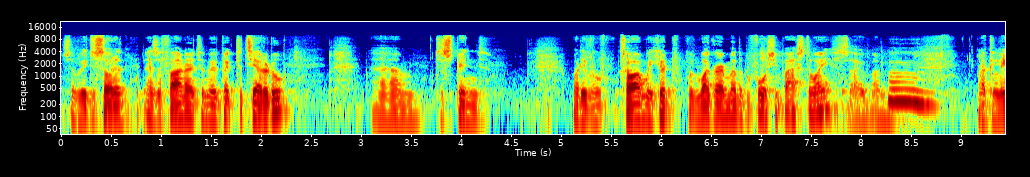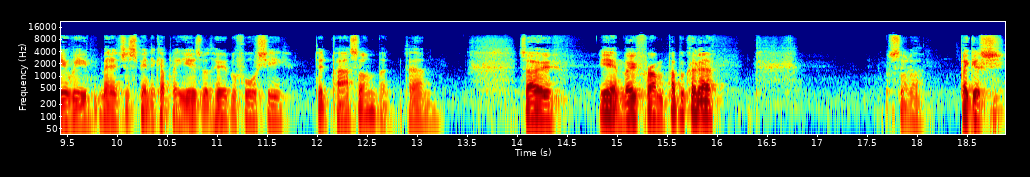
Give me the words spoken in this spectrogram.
so we decided as a whānau to move back to Te Araroa um, to spend whatever time we could with my grandmother before she passed away. So um, luckily, we managed to spend a couple of years with her before she did pass on. But um, so yeah, moved from Papakura sort of biggish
